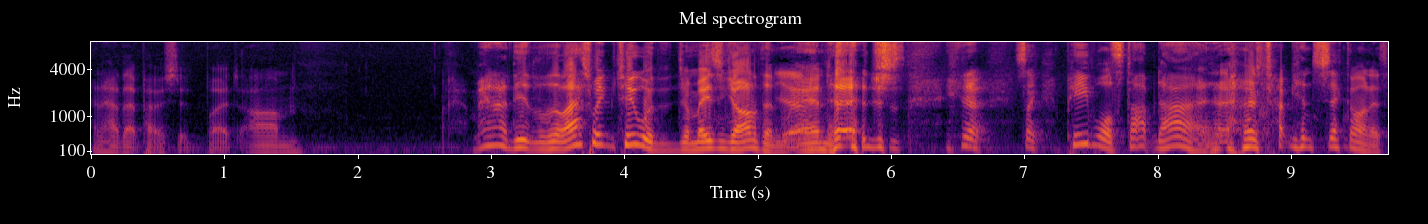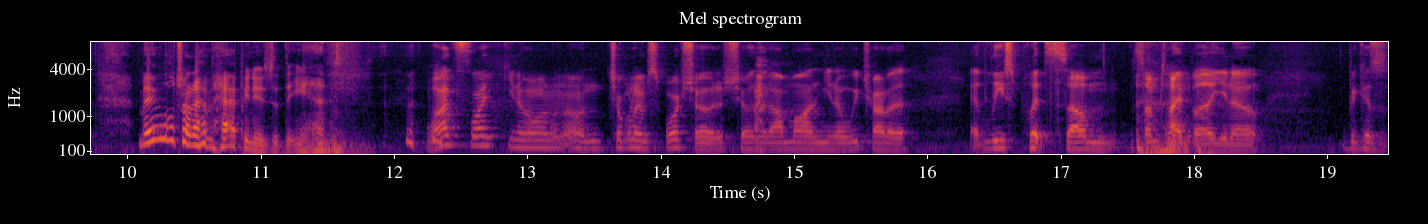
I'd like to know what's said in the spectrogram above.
and have that posted. But um, man, I did the last week too with Amazing Jonathan, Yeah. and uh, just you know, it's like people stop dying, stop getting sick on us. Maybe we'll try to have happy news at the end. Well, that's like you know on on Triple M Sports Show to show that I'm on. You know, we try to at least put some some type of you know because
